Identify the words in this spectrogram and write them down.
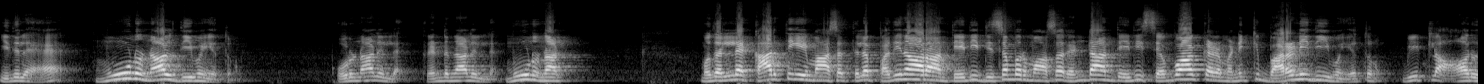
இதில் மூணு நாள் தீபம் ஏற்றணும் ஒரு நாள் இல்லை ரெண்டு நாள் இல்லை மூணு நாள். முதல்ல கார்த்திகை மாதத்தில் பதினாறாம் தேதி டிசம்பர் மாதம் ரெண்டாம் தேதி செவ்வாய்க்கிழமை அன்னைக்கு பரணி தீபம் ஏற்றணும் வீட்டில் ஆறு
